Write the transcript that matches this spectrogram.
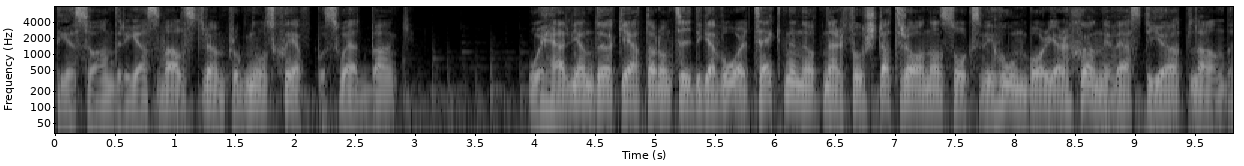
Det sa Andreas Wallström, prognoschef på Swedbank. Och i helgen dök ett av de tidiga vårtecknen upp när första tranan sågs vid Hornborgarsjön i Västergötland.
